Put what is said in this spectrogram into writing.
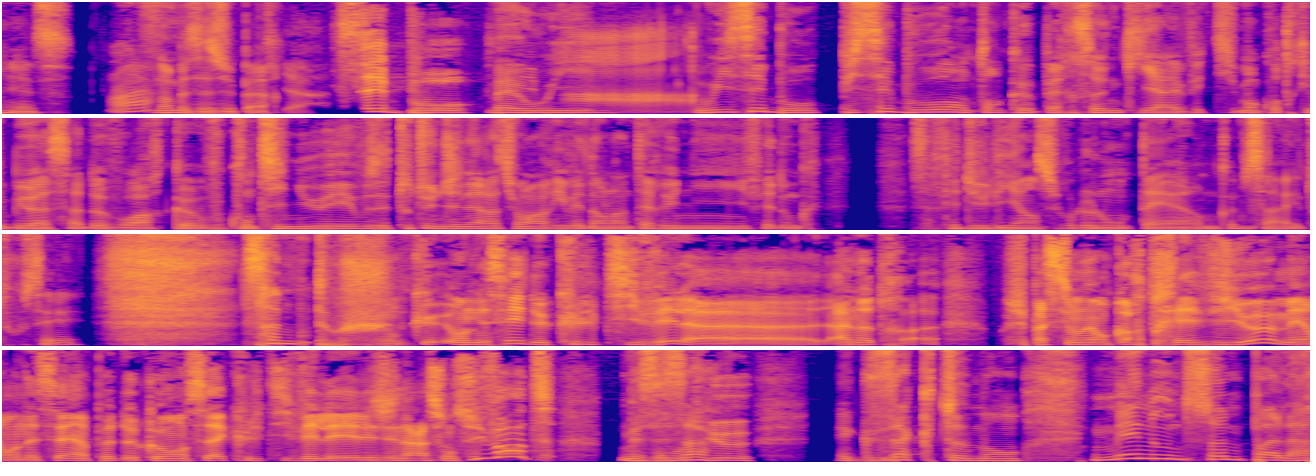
Yes. voilà. Non, mais c'est super. C'est beau. Ben oui. Ah. Oui, c'est beau. Puis c'est beau en tant que personne qui a effectivement contribué à ça, de voir que vous continuez, vous êtes toute une génération arrivée dans l'interunif, et donc ça fait du lien sur le long terme, comme ça et tout. C'est Ça me touche. Donc on essaye de cultiver la, à notre, je sais pas si on est encore très vieux, mais on essaye un peu de commencer à cultiver les, les générations suivantes. Mais c'est ça. Dieu. Exactement. Mais nous ne sommes pas là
